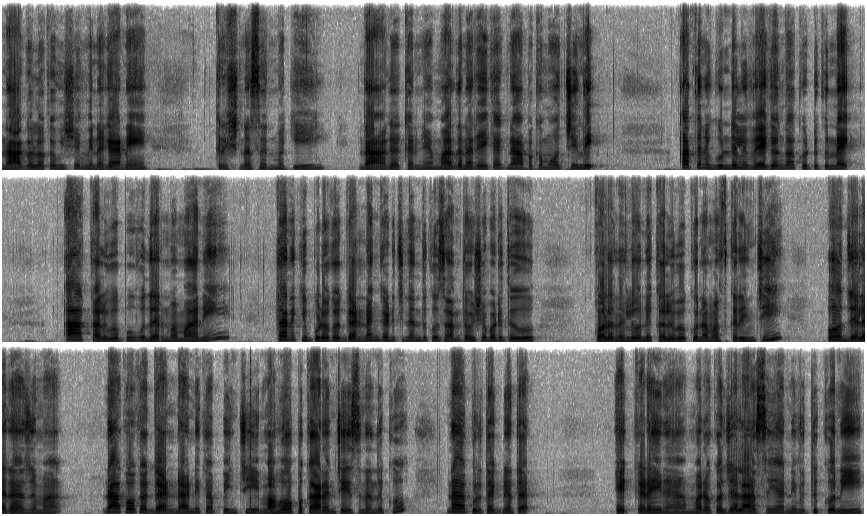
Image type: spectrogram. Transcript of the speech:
నాగలోక విషయం వినగానే కృష్ణశర్మకి నాగకన్య మదన రేఖ జ్ఞాపకం వచ్చింది. అతని గుండెలు వేగంగా కొట్టుకున్నాయి. ఆ కలువ పువ్వు ధర్మమా అని తనకిప్పుడు ఒక గండం గడిచినందుకు సంతోషపడుతూ కొలనులోని కలువకు నమస్కరించి ఓ జలరాజమా నాకు ఒక గండాన్ని తప్పించి మహోపకారం చేసినందుకు నా కృతజ్ఞత. ఎక్కడైనా మరొక జలాశయాన్ని వెతుక్కొని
